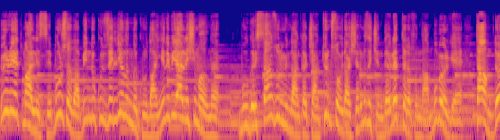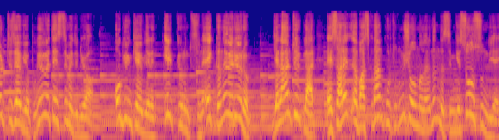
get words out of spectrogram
Hürriyet Mahallesi Bursa'da 1950 yılında kurulan yeni bir yerleşim alanı. Bulgaristan zulmünden kaçan Türk soydaşlarımız için devlet tarafından bu bölgeye tam 400 ev yapılıyor ve teslim ediliyor. O günkü evlerin ilk görüntüsünü ekrana veriyorum. Gelen Türkler esaret ve baskıdan kurtulmuş olmalarının da simgesi olsun diye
